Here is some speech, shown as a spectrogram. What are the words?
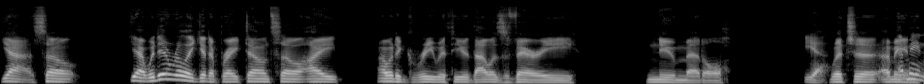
Yeah, so yeah, we didn't really get a breakdown, so I I would agree with you. That was very nu metal, Yeah. which uh, I mean, I mean,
